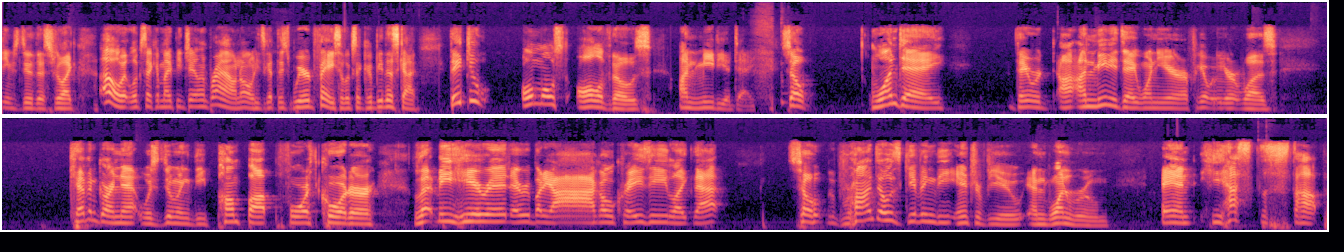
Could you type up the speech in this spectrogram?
teams do this. You're like, oh, it looks like it might be Jaylen Brown. Oh, he's got this weird face. It looks like it could be this guy. They do almost all of those on media day. So one day they were uh, on media day one year. I forget what year it was. Kevin Garnett was doing the pump up fourth quarter. Let me hear it. Everybody, ah, go crazy like that. So Rondo's giving the interview in one room, and he has to stop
